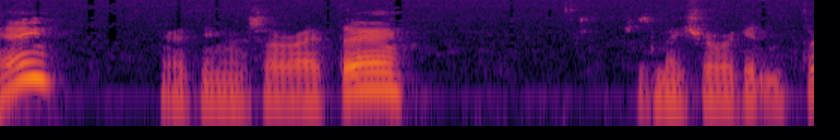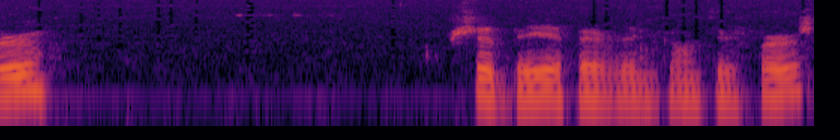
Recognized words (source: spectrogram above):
Okay, everything looks all right there. Just make sure we're getting through. Should be if everything's going through first.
